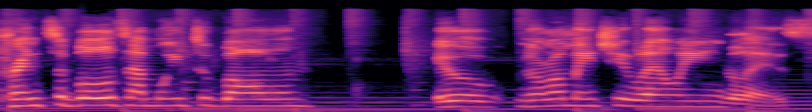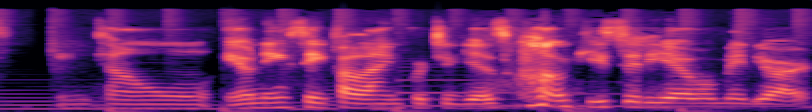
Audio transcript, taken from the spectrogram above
Principles é muito bom. Eu normalmente leio em inglês, então eu nem sei falar em português qual que seria o melhor.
